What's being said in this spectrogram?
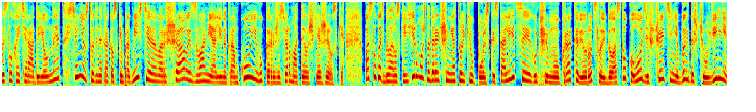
Вы слухаеце радыёнет сёння ў студыі на кракаўскім прадмесці варшавы з вами Аліна крамко і гукарэжысёр Матэуш Яжэўскі паслухаць беларускі эфір можна дарэчы не толькі ў польскай сталіцы гучым у кракаве роцлаве беластоку лодзе шчэціне выгдашчы ў вільні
